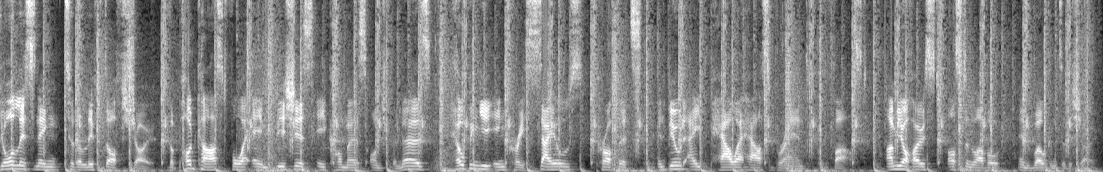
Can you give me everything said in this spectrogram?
You're listening to The Liftoff Show, the podcast for ambitious e commerce entrepreneurs, helping you increase sales, profits, and build a powerhouse brand fast. I'm your host, Austin Lovell, and welcome to the show.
